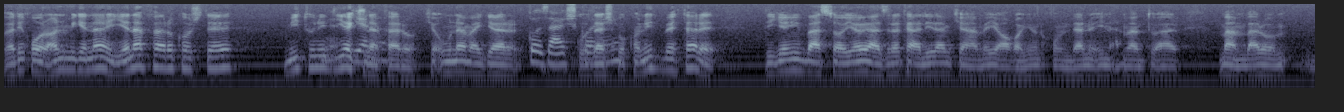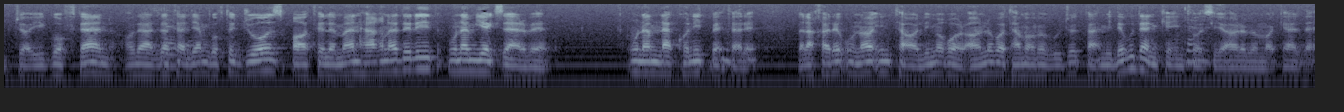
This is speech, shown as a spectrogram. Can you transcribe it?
ولی قرآن میگه نه یه نفر رو کشته می‌تونید یک نفر. رو که اونم اگر گذشت گذشت کنید بکنید بهتره. دیگه این وصایای حضرت علی هم که همه آقایون خوندن و این هم, هم تو هر منبر و جایی گفتن خود حضرت بله. علی هم گفته جز قاتل من حق ندارید اونم یک ضربه. اونم نکنید بهتره. بالاخره اونا این تعالیم قرآن رو با تمام وجود فهمیده بودن که این. توصیه ها رو به ما کردن.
